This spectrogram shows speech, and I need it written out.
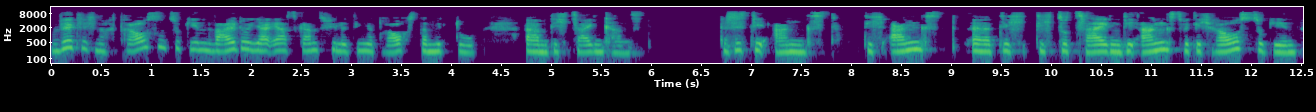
wirklich nach draußen zu gehen, weil du ja erst ganz viele Dinge brauchst, damit du ähm, dich zeigen kannst. Das ist die Angst. Dich Angst, äh, dich, dich zu zeigen, die Angst, wirklich rauszugehen.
